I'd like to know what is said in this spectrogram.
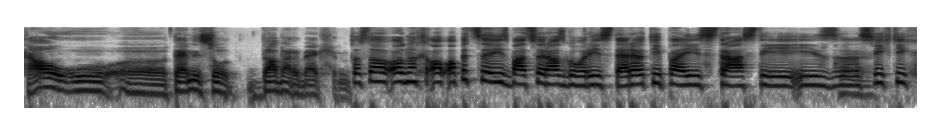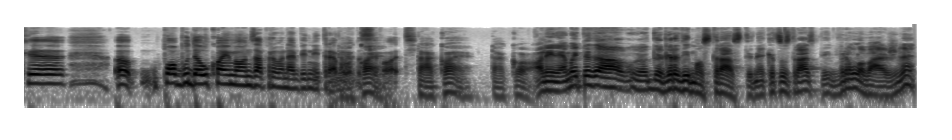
kao u uh, tenisu dobar backhand. To se odmah, opet se izbacuje razgovor iz stereotipa, iz strasti, iz Tako svih tih uh, pobuda u kojima on zapravo ne bi ni trebalo tako da je, se vodi. Tako je, tako. Ali nemojte da, da gradimo strasti. Nekad su strasti vrlo važne,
